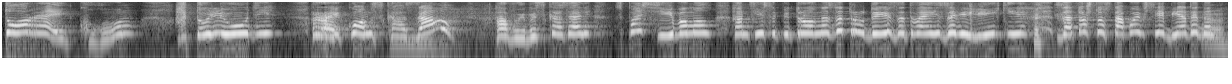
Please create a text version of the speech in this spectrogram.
То райком, а то люди. Райком сказал, а вы бы сказали спасибо, мол, Анфиса Петровна, за труды, за твои, за великие, за то, что с тобой все беды на,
